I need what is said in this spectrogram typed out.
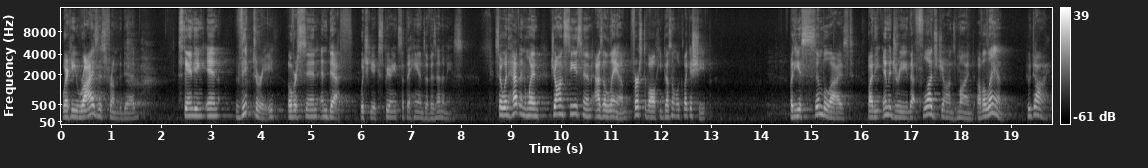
where he rises from the dead, standing in victory over sin and death, which he experienced at the hands of his enemies. So in heaven, when John sees him as a lamb, first of all, he doesn't look like a sheep, but he is symbolized by the imagery that floods John's mind of a lamb who died.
